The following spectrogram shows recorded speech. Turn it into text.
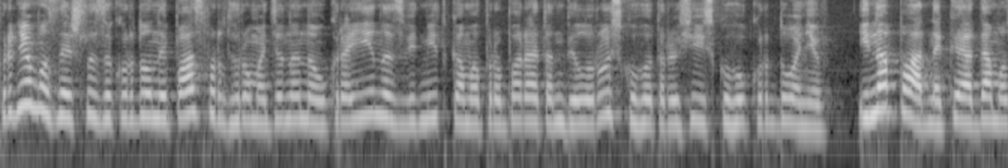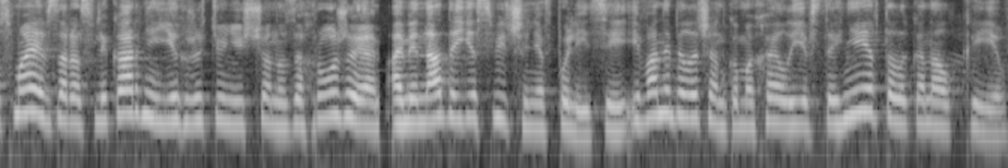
При ньому знайшли закордонний паспорт громадянина України з відмітками про перетин білоруського та російського кордонів. І нападники Адам Осмаєв зараз в лікарні, їх життю ніщо не загрожує. Аміна дає свідчення в поліції. Івана Біличенко, Михайло Євстигнієв, телеканал Київ.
